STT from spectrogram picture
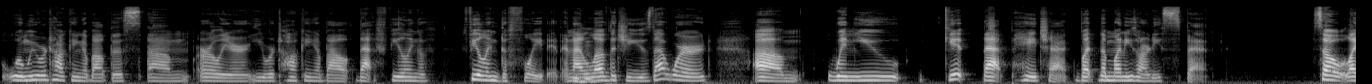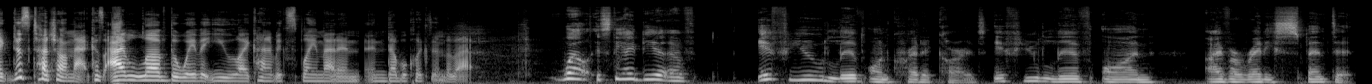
when we were talking about this um, earlier you were talking about that feeling of feeling deflated and i love that you use that word um, when you get that paycheck but the money's already spent. So like just touch on that because i love the way that you like kind of explain that and, and double clicked into that. Well, it's the idea of if you live on credit cards, if you live on I've already spent it,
